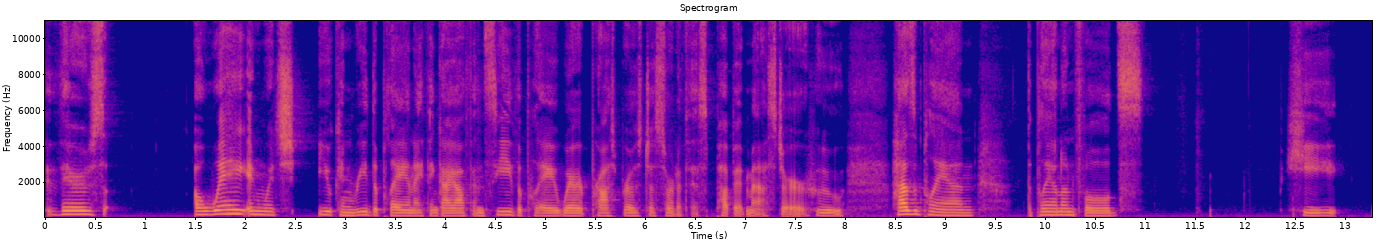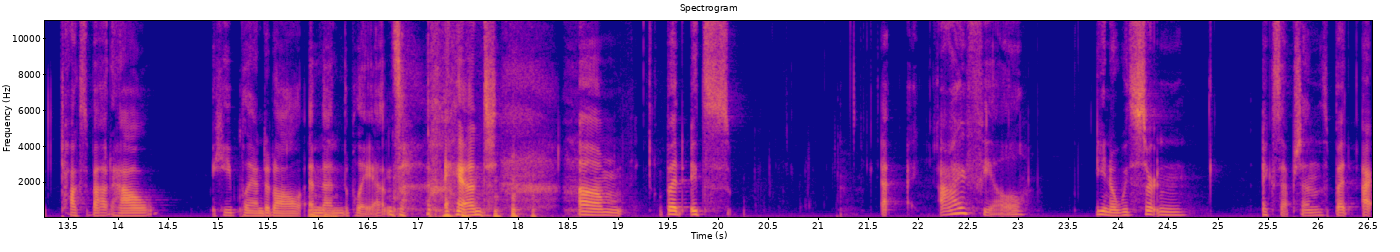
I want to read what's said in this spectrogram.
there's a way in which you can read the play, and I think I often see the play where Prospero's just sort of this puppet master who has a plan, the plan unfolds, he talks about how he planned it all, and then the play ends. and, um, but it's, I- feel, you know, with certain exceptions, but I,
